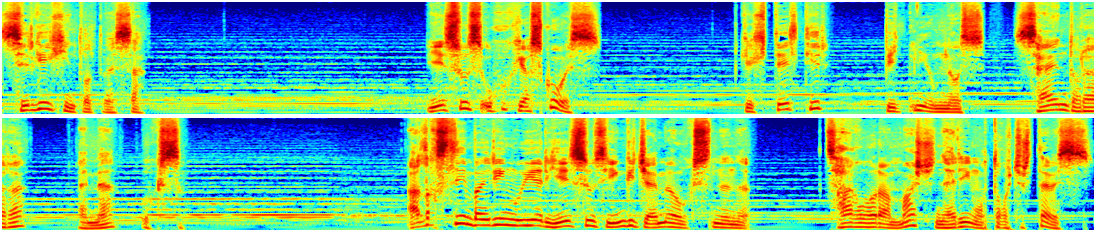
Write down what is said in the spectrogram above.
сэргээхийн тулд байсан. Есүс өөхөх ёсгүй байсан. Гэхдээ л тэр бидний өмнөөс сайн дураараа амиа өгсөн. Алгаслын баярын үеэр Есүс ингэж амиа өгсөн нь цаагаараа маш нарийн утга учиртай байсан.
